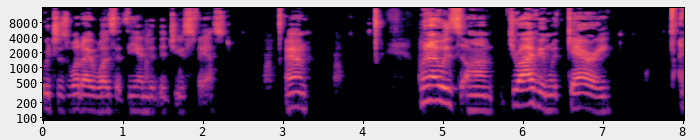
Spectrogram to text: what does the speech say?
which is what I was at the end of the juice fast. And when I was um, driving with Gary, I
